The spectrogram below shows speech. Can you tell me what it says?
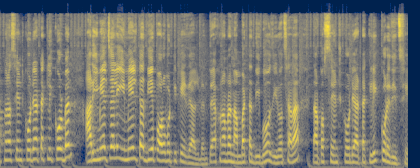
আপনারা সেন্ড কোডে একটা ক্লিক করবেন, আর ইমেল চাইলে ইমেলটা দিয়ে পরবর্তী পেজে আসবেন। তো এখন আমরা নাম্বারটা দিব জিরো ছাড়া, তারপর সেন্ড কোডে একটা ক্লিক করে দিচ্ছি।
